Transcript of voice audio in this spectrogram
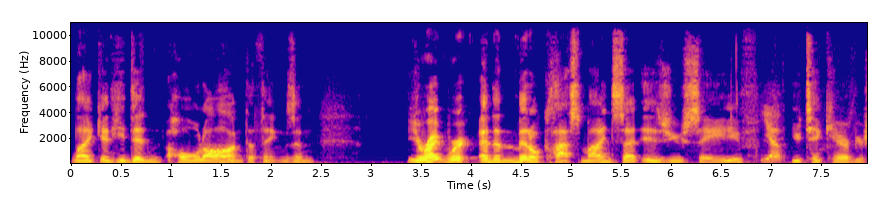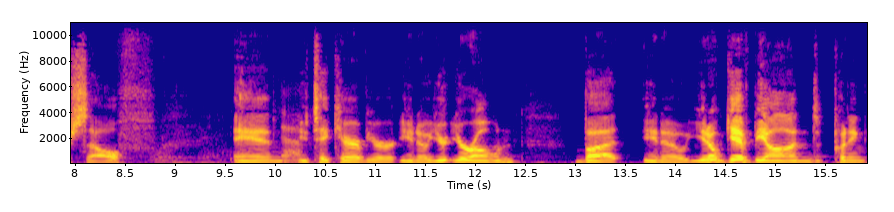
like, and he didn't hold on to things, and you're right. We're and the middle class mindset is you save, Yep. you take care of yourself, and Yeah. you take care of your you know your your own, but you know you don't give beyond putting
